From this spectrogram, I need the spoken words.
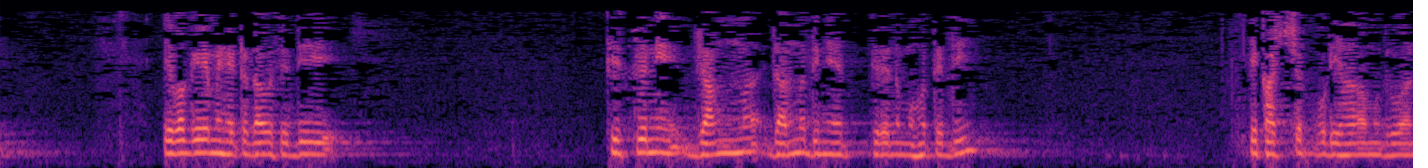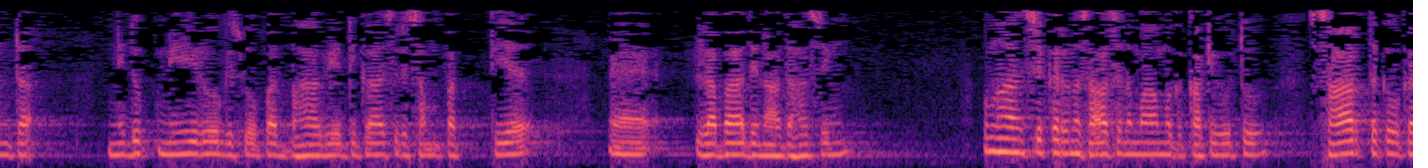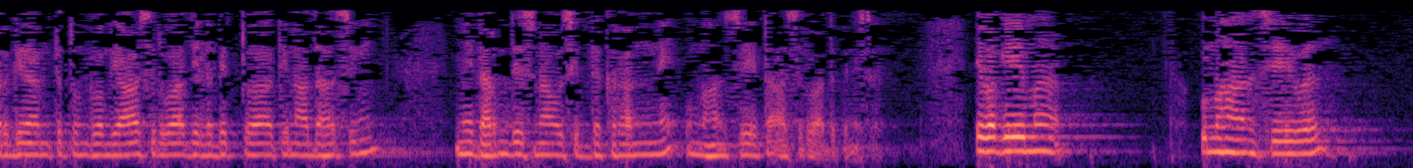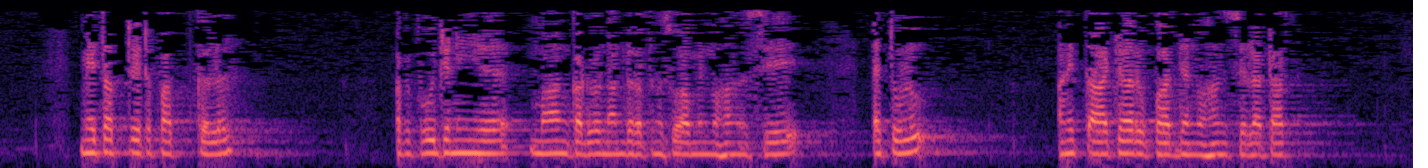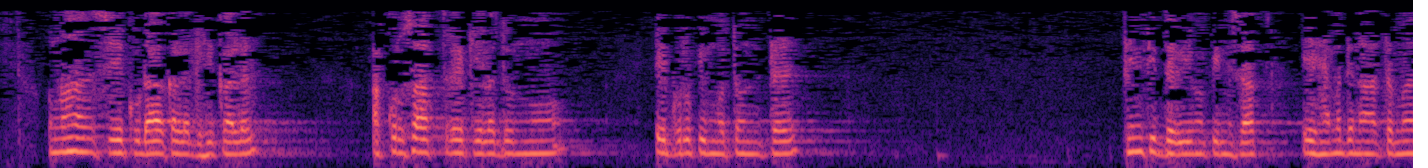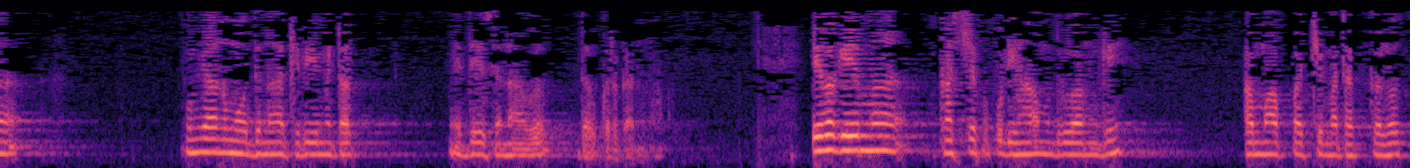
ඒ වගේම හෙට දවසේදී 30 වෙනි ජන්ම ජන්මදිනයේ පිරෙන මොහොතේදී ඒ කශ්‍යප පොඩි හාමුදුරුවන්ට නිදුක් නිරෝගී සුවපත් භාවයේ දිගාසිරි සම්පත් ශක්තිය ලබා දෙන අදහසින් උන්වහන්සේ කරන ශාසන මාමක කටයුතු සාර්ථකව කරගයන්ට තුන්වගේ ආශිර්වාදය ලැබෙත්වා කියන අදහසින් මේ ධර්ම දේශනාව සිද්ධ කරන්නේ උන්වහන්සේට ආශිර්වාද පිණිස. ඒ වගේම උන්වහන්සේව මේ தത്വයට පත් කළ අපි පූජනීය මාං කඩුව නන්දරත්න ස්වාමීන් වහන්සේ ඇතුළු අනිත් ආචාර්ය උපාධ්‍යයන් වහන්සේලාටත් උන්වහන්සේ කුඩා කල ගිහි කල අකුරු ශාස්ත්‍රය කියලා දුන්නු ඒ ගුරු පින්වතුන්ට පින් සිද්ධ වීම පිණිසත් ඒ හැම දිනාටම පුණ්‍යානුමෝදනා කිරීමටත් මේ දේශනාව උදව් කරගන්නවා. ඒ වගේම කශ්‍යප පුඩි හාමුදුරුවන්ගේ අම්මා අප්පච්චි මතක් කළොත්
